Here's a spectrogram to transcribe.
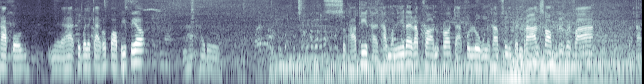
ครับผมนี่แหละฮะคือบรรยากาศของปอบผีเฟี้ยวนะฮะให้ดู สถานที่ถ่ายทำวันนี้ได้รับความอนุเคราะห์จากคุณลุงนะครับ ซึ่งเป็นร้านซ่อมเครื่องไฟฟ้านะครับ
